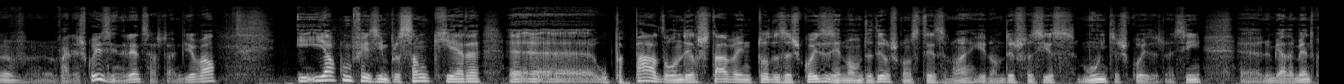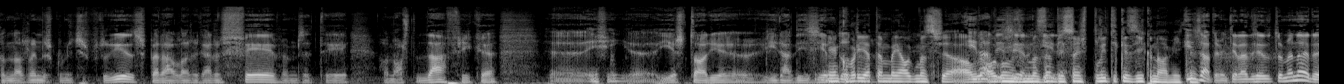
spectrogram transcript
várias coisas inerentes à história medieval e, e, algo que me fez impressão que era uh, uh, o papado onde ele estava em todas as coisas, em nome de Deus, com certeza, não é? Em nome de Deus fazia-se muitas coisas, não é assim? Uh, nomeadamente, quando nós lemos os cronistas portugueses, para alargar a fé, vamos até ao norte da África, enfim, e a história irá dizer... Encobria outra... também algumas, algumas dizer, ambições políticas e económicas. Exatamente, irá dizer de outra maneira,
